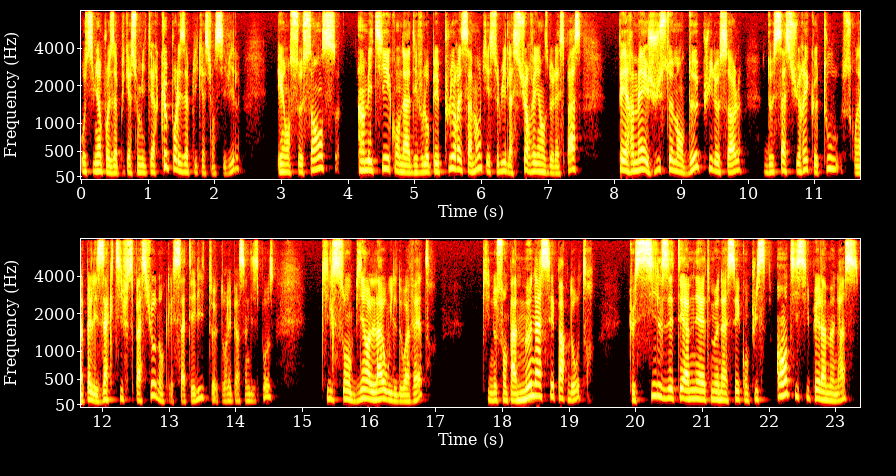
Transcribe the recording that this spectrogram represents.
aussi bien pour les applications militaires que pour les applications civiles. Et en ce sens, un métier qu'on a développé plus récemment, qui est celui de la surveillance de l'espace, permet justement depuis le sol de s'assurer que tout ce qu'on appelle les actifs spatiaux, donc les satellites dont les personnes disposent, qu'ils sont bien là où ils doivent être, qui ne sont pas menacés par d'autres, que s'ils étaient amenés à être menacés, qu'on puisse anticiper la menace.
